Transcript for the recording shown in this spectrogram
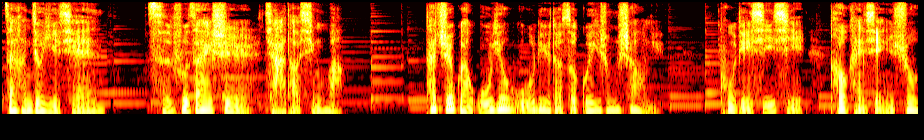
在很久以前，慈父在世，家道兴旺，她只管无忧无虑的做闺中少女，扑蝶嬉戏，偷看闲书，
